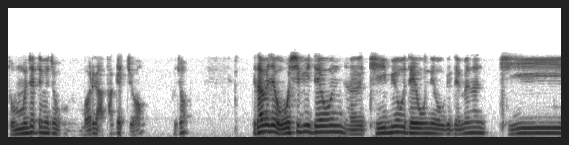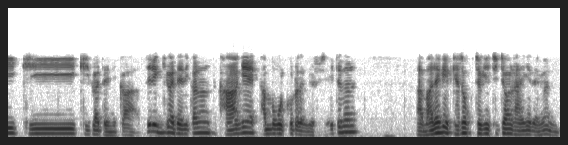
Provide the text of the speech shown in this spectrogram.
돈 문제 때문에 좀 머리가 아팠겠죠. 그죠? 그 다음에 이제 52대운, 어, 기묘대운에 오게 되면은 기, 기, 기가 되니까, 쓰리기가 되니까는 강하게 간목을 끌어당길 수 있어요. 이때는, 아, 만약에 계속 저기 직장을 다니게 되면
